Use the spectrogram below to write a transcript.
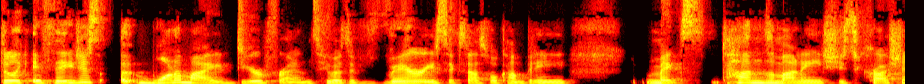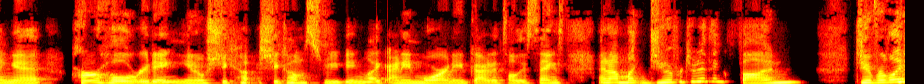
they're like, if they just, uh, one of my dear friends who has a very successful company, makes tons of money. She's crushing it. Her whole reading, you know, she, she comes to me being like, I need more. I need guidance, all these things. And I'm like, do you ever do anything fun? Do you ever like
